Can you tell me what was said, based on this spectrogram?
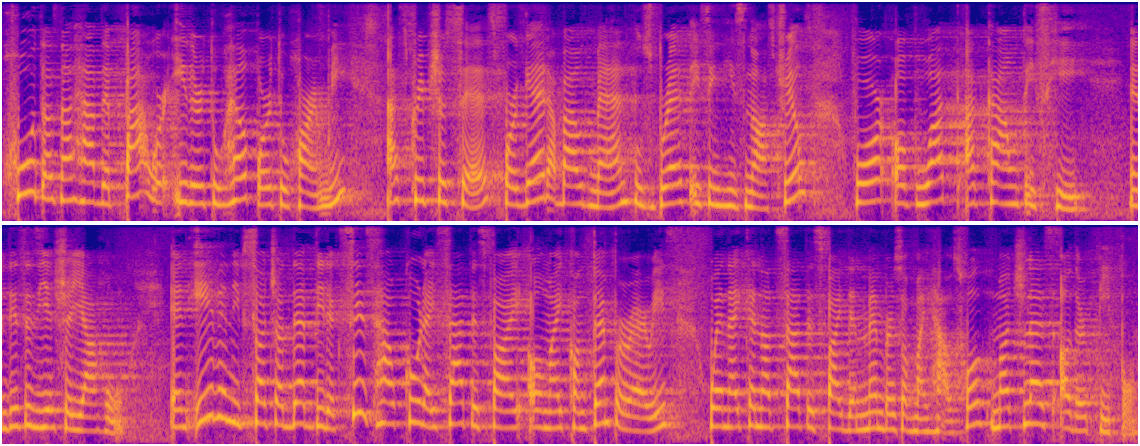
Who does not have the power either to help or to harm me? As scripture says, forget about man whose breath is in his nostrils, for of what account is he? And this is Yeshayahu. And even if such a debt did exist, how could I satisfy all my contemporaries when I cannot satisfy the members of my household, much less other people?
